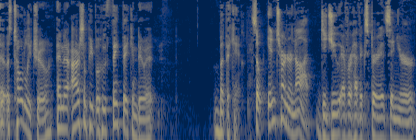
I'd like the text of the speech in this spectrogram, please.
it was totally true. And there are some people who think they can do it, but they can't. So intern or not, did you ever have experience in your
